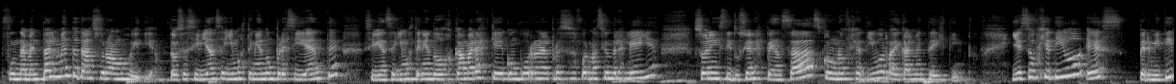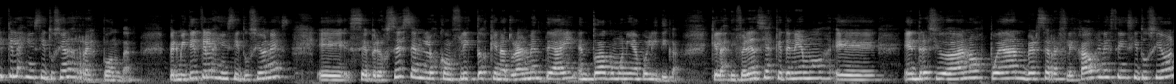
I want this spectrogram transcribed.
fundamentalmente transformamos hoy día. Entonces, si bien seguimos teniendo un presidente, si bien seguimos teniendo dos cámaras que concurren al proceso de formación de las leyes, son instituciones pensadas con un objetivo radicalmente distinto. Y ese objetivo es permitir que las instituciones respondan, permitir que las instituciones eh, se procesen los conflictos que naturalmente hay en toda comunidad política, que las diferencias que tenemos eh, entre ciudadanos puedan verse reflejados en esta institución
